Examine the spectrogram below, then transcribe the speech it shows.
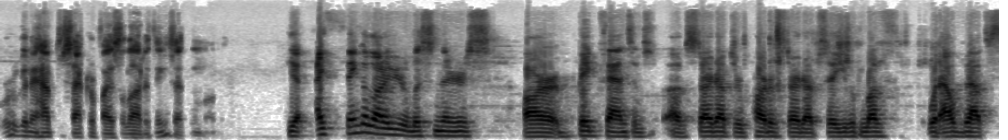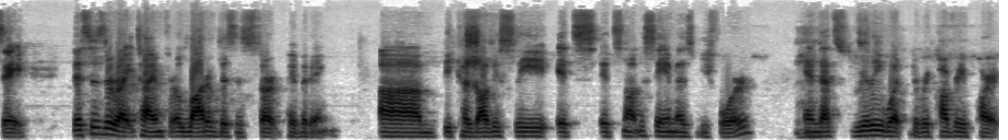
we're going to have to sacrifice a lot of things at the moment? Yeah, I think a lot of your listeners are big fans of, of startups or part of startups. So you would love what I'm about to say, this is the right time for a lot of business to start pivoting um, because obviously it's it's not the same as before, mm-hmm. and that's really what the recovery part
